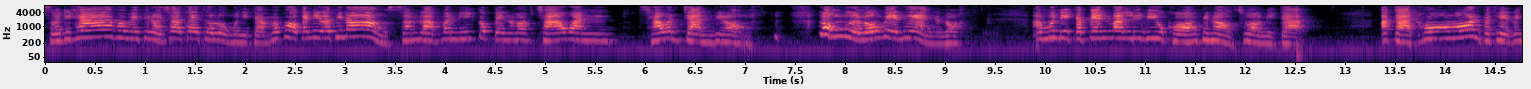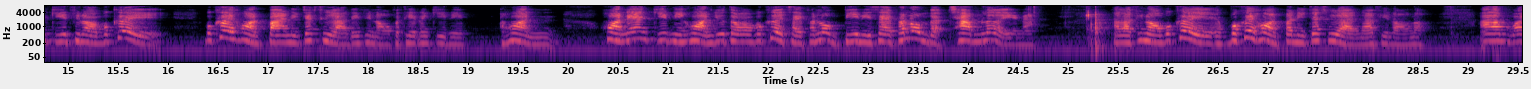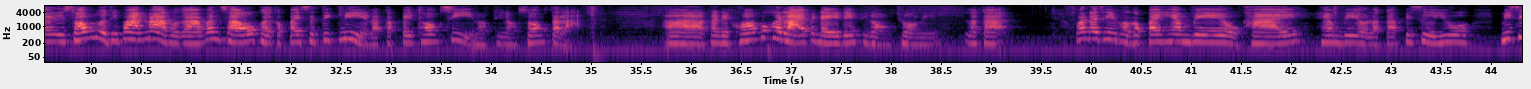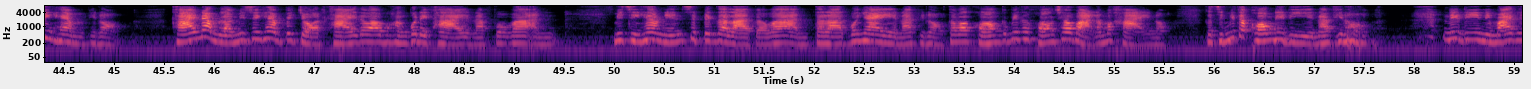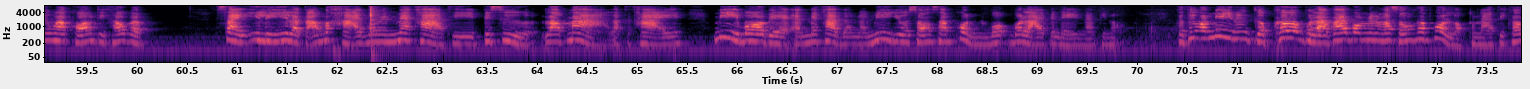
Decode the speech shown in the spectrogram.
สวัสดีค่ะพ่อแม่พี่น้องชาวไทยทั่วโลกมอนิกามาพอกันอีกแล้วพี่น้องสำหรับวันนี้ก็เป็นเช้าวันเช้าวันจันทร์พี่น้องลงเหมือลงเวรแห้งกันเนาะอามือนี้ก็เป็นวันรีวิวของพี่น้องช่วงนี้ก็อากาศร้อนประเทศอังกฤษพี่น้องบ่เคยบ่เคยฮ้อนปานนี้จักเทื่อเด้พี่น้องประเทศอังกฤษนี่ร้อนร้อนในอังกฤษนี่ร้อนอยู่แต่ว่าบ่เคยใส่พัดลมปีนี้ใส่พัดลมแบบช่ำเลยนะอาล่ะพี่น้องบ่เคยบ่เคยร้อนปานนี้จักเทื่อนะพี่น้องเนาะ อ่าไอ้สองมือที่ผ่านมาข่อยก็วันเสาร์ข่อยก็ไปสติ๊กนี่แล้วก็ไปท็อกซี่เนาะพี่น้องสองตลาดอ่าก็ได้ของบ่ค่อยหลายปานใดเด้พี่น้องช่วงนี้ แล้วก็วันอาทิตย์ข่อยก็ไปแฮมเวลขายแฮมเวลแล้วก็ไปซื้ออยู่มิสซิงแฮมพี่น้องขายนำละมิสซิงแฮมไปจอดขายแต่ว่าหังบ่ได้ขายนะเพราะว่าอันมิสซิงแฮมนี้สิเป็นตลาดแบบว่าอันตลาดบ่ใหญ่นะพี่น้อง แต่ว่าของก็มีแต่ของชาวบ้านเอามาขายเนาะ ก็สิมีแต่ของดีๆนะพี่น้อง นี่ดีนี่หมายถึงว่าของที่เขาแบบใส่อีหลีแล้วก็เอามาขายบ่แม่นแม่ค้าที่ไปซื้อรับมาแล้วก็ขาย มีบ่แบบอันแม่ค้าแบบนั้นมีอยู่2-3คนบ่บ่หลายปานใดนะพี่น้องก็ถือว่ามีหนึงเกือบเครึ่องพุ่นล่ะไปบ่แม่นว่า2-3คนหรอกนะที่เขา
